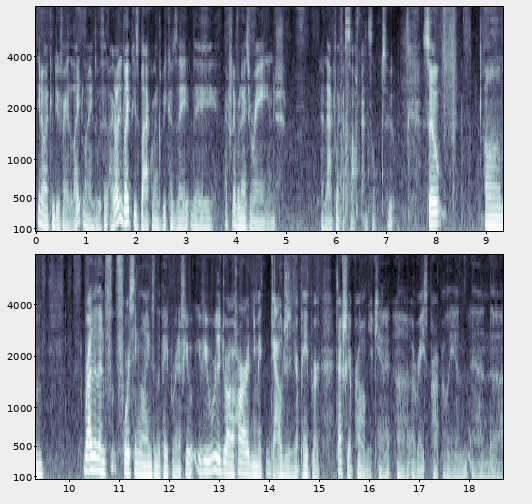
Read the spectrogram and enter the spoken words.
you know, I can do very light lines with it. I really like these Blackwings because they, they actually have a nice range and act like a soft pencil, too. So, um, rather than f- forcing lines in the paper, and if you if you really draw hard and you make gouges in your paper, it's actually a problem. You can't uh, erase properly and and uh,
